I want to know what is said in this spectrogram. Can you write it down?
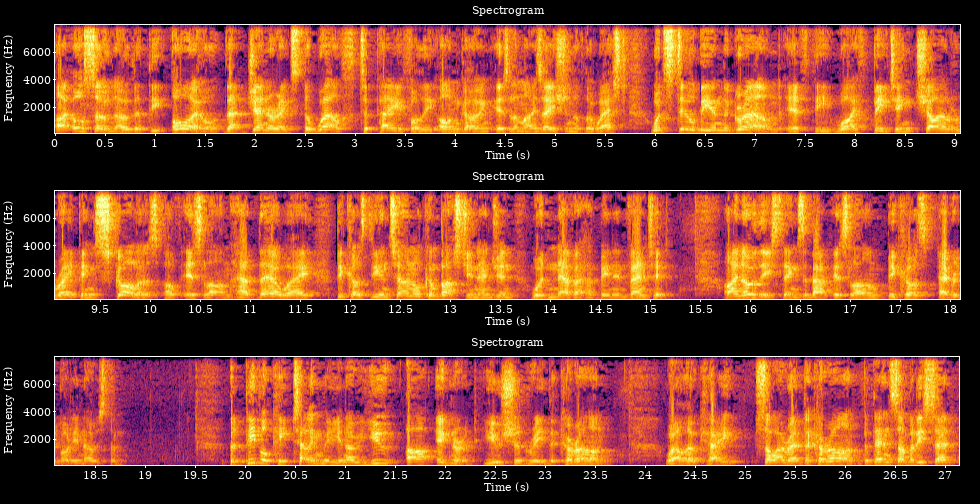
I also know that the oil that generates the wealth to pay for the ongoing Islamization of the West would still be in the ground if the wife beating, child raping scholars of Islam had their way, because the internal combustion engine would never have been invented. I know these things about Islam because everybody knows them. But people keep telling me, you know, you are ignorant, you should read the Quran. Well, okay, so I read the Quran, but then somebody said,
